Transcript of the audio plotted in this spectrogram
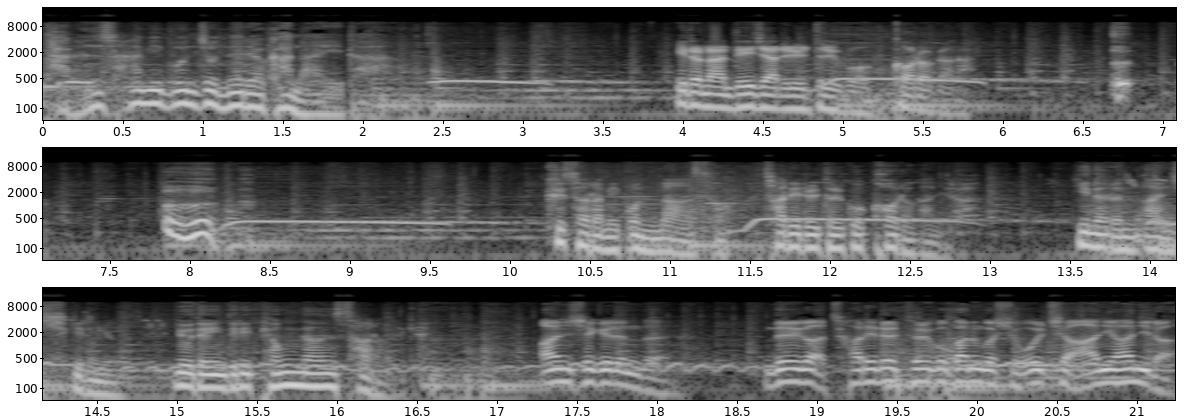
다른 사람이 먼저 내려가나이다. 일어나 네 자리를 들고 걸어가라. 그 사람이 곧 나아서 자리를 들고 걸어가니라. 이날은 안식일이니 유대인들이 병 나은 사람에게 안식일인데 내가 자리를 들고 가는 것이 옳지 아니하니라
